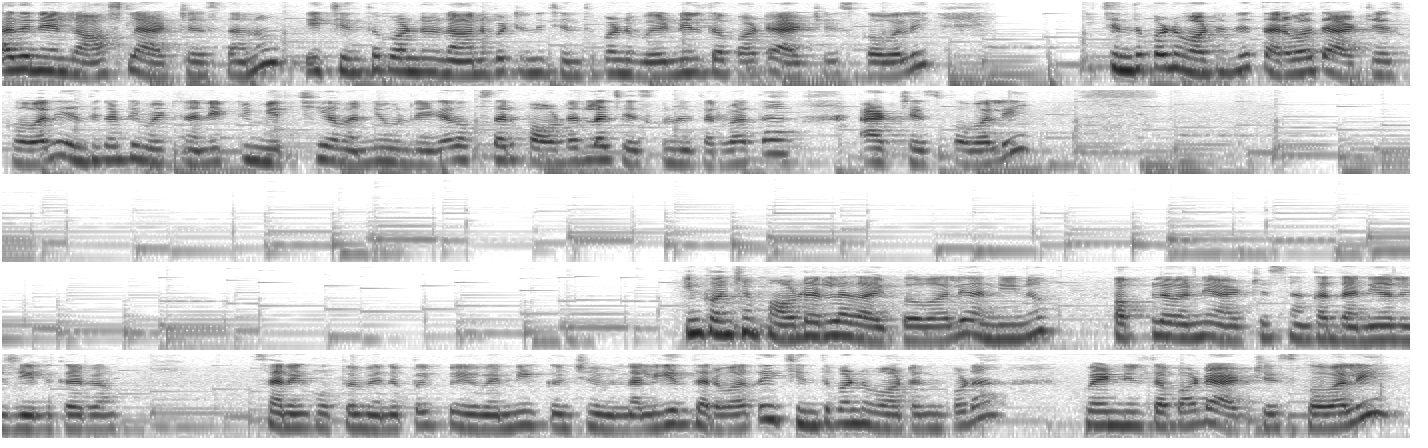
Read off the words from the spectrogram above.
అది నేను లాస్ట్లో యాడ్ చేస్తాను. ఈ చింతపండు నానబెట్టిన చింతపండు వేడి నీళ్ళతో పాటు యాడ్ చేసుకోవాలి. ఈ చింతపండు వాటిని తర్వాత యాడ్ చేసుకోవాలి. ఎందుకంటే వీటిని అన్నిటి మిర్చి అవన్నీ ఉన్నాయి కదా ఒకసారి పౌడర్లా చేసుకున్న తర్వాత యాడ్ చేసుకోవాలి. ఇంకొంచెం పౌడర్లాగా అయిపోవాలి. అయిపోవాలి అన్నీను పప్పులు అవన్నీ యాడ్ చేసాక ధనియాలు జీలకర్ర శనగపప్పు మినపప్పు ఇవన్నీ కొంచెం నలిగిన తర్వాత ఈ చింతపండు వాటర్ని కూడా వేడి నీళ్ళతో పాటు యాడ్ చేసుకోవాలి.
